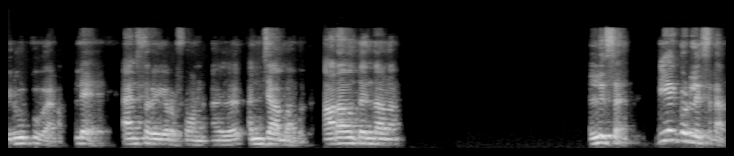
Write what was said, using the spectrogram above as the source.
ഗ്രൂപ്പ് വേണം അല്ലെ? ആൻസർ യുവർ ഫോൺ അഞ്ചാമത് ആറാമത്തെ എന്താണ്? Listen be a good listener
